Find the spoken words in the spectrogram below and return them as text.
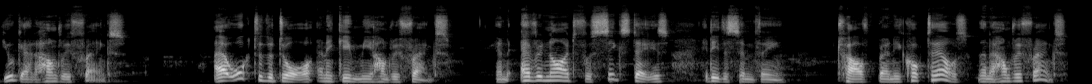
you get a hundred francs. I walked to the door, and he gave me a hundred francs. And every night for six days, he did the same thing twelve brandy cocktails, then a hundred francs.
